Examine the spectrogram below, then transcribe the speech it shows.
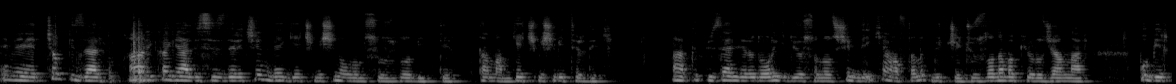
Evet çok güzel harika geldi sizler için ve geçmişin olumsuzluğu bitti tamam geçmişi bitirdik artık güzel yere doğru gidiyorsunuz. Şimdi iki haftalık bütçe cüzdana bakıyoruz canlar. Bu bir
